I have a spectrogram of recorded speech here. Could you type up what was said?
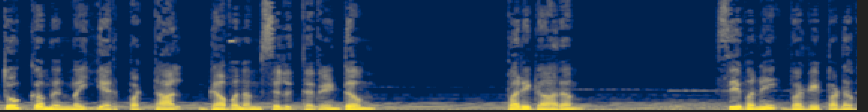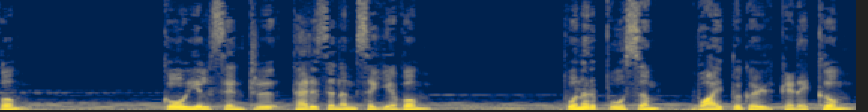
தூக்கமின்மை ஏற்பட்டால் கவனம் செலுத்த வேண்டும். பரிகாரம். சிவனை வழிபடவும். கோயில் சென்று தரிசனம் செய்யவும். புனர்பூசம் வாய்ப்புகள் கிடைக்கும்.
